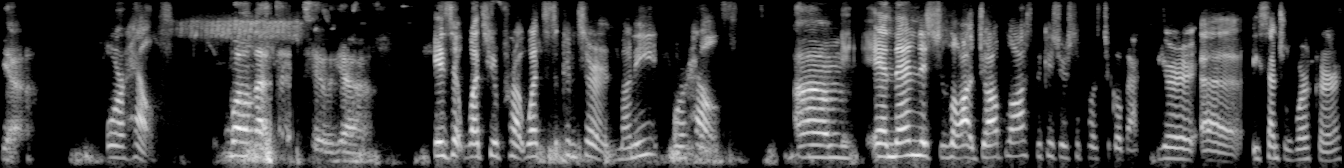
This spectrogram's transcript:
yeah. Or health. Well, that's it too. Yeah. Is it what's your pro what's the concern? Money or health? Um, and then it's job loss because you're supposed to go back you're a essential worker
